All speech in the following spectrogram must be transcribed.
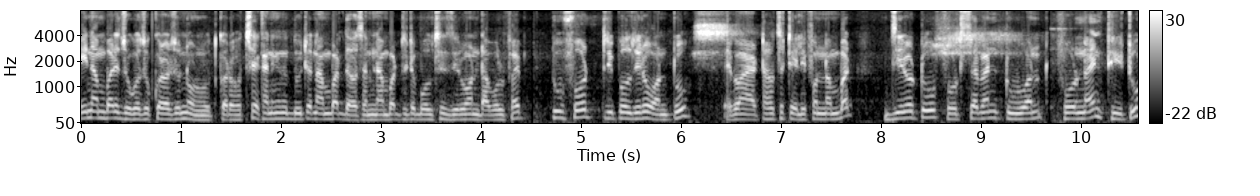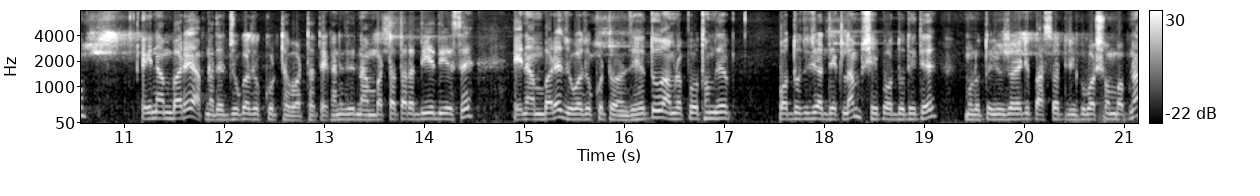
এই নাম্বারে যোগাযোগ করার জন্য অনুরোধ করা হচ্ছে। এখানে কিন্তু দুইটা নাম্বার দেওয়া আছে। আমি নাম্বার দুটো বলছি zero one double five two four triple zero one two এবং একটা হচ্ছে telephone number zero two four seven two one four nine three two এই নাম্বারে আপনাদের যোগাযোগ করতে হবে। অর্থাৎ এখানে যে নাম্বারটা তারা দিয়ে দিয়েছে, এই নাম্বারে যোগাযোগ করতে হবে। যেহেতু আমরা প্রথম যে পদ্ধতিটা দেখলাম, সেই পদ্ধতিতে মূলত ইউজার আইডি পাসওয়ার্ড রিকভার সম্ভব না।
